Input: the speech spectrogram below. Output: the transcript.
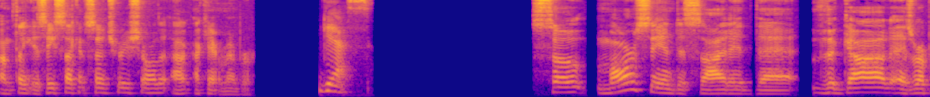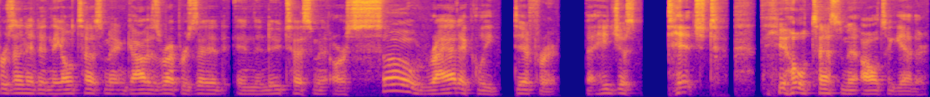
I'm thinking, is he second century, Charlotte? I, I can't remember. Yes. So Marcion decided that the God as represented in the Old Testament and God as represented in the New Testament are so radically different that he just ditched the Old Testament altogether.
